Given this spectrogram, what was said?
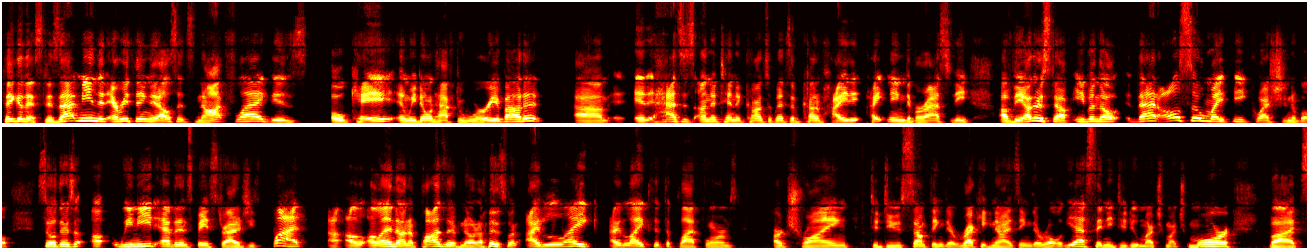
think of this: does that mean that everything else that's not flagged is okay, and we don't have to worry about it? Um, it has this unintended consequence of kind of heightening the veracity of the other stuff, even though that also might be questionable. So there's a, a we need evidence based strategies, but I'll, I'll end on a positive note on this one. I like I like that the platforms are trying to do something. They're recognizing their role. Yes, they need to do much, much more, but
